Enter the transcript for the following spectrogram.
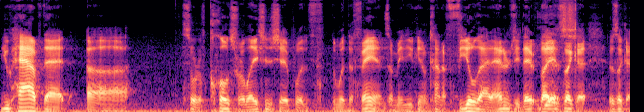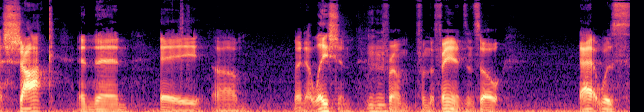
you have that uh, sort of close relationship with with the fans. I mean, you can kind of feel that energy. They, like, It's like a it's like a shock and then a um, an elation Mm-hmm. from from the fans, and so that was.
